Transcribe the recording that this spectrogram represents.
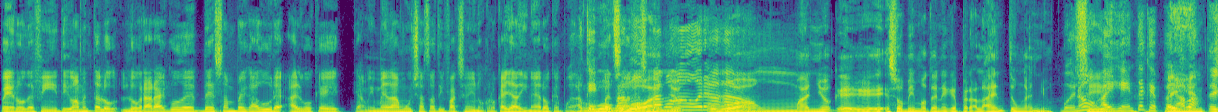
Pero definitivamente lo- lograr algo de, de esa envergadura es algo que, que a mí me da mucha satisfacción y no creo que haya dinero que pueda Ok, hubo, compensar un año que eso mismo tenía que esperar la gente, un año. Bueno, Sí. hay gente que Hay esperaba. gente que,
